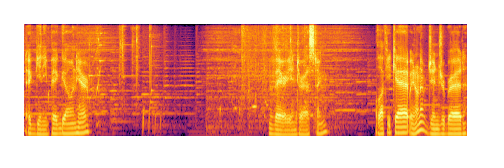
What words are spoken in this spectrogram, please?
a, a guinea pig going here. Very interesting. Lucky cat, we don't have gingerbread.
